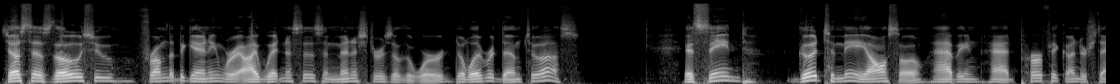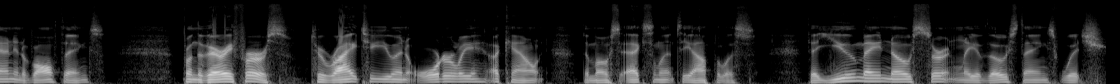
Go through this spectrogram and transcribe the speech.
just as those who from the beginning were eyewitnesses and ministers of the word delivered them to us. It seemed good to me also, having had perfect understanding of all things, from the very first, to write to you an orderly account, the most excellent Theophilus, that you may know certainly of those things which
